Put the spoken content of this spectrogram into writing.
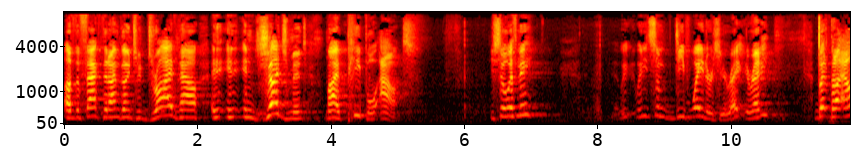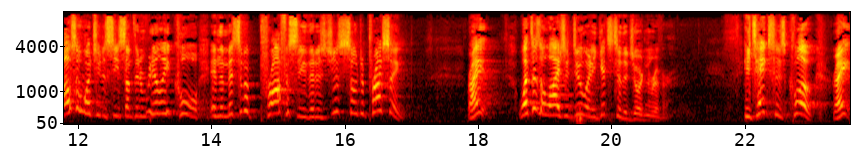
of the fact that I'm going to drive now in, in judgment my people out. You still with me? We, we need some deep waders here, right? You ready? But, but I also want you to see something really cool in the midst of a prophecy that is just so depressing. Right? What does Elijah do when he gets to the Jordan River? He takes his cloak, right?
